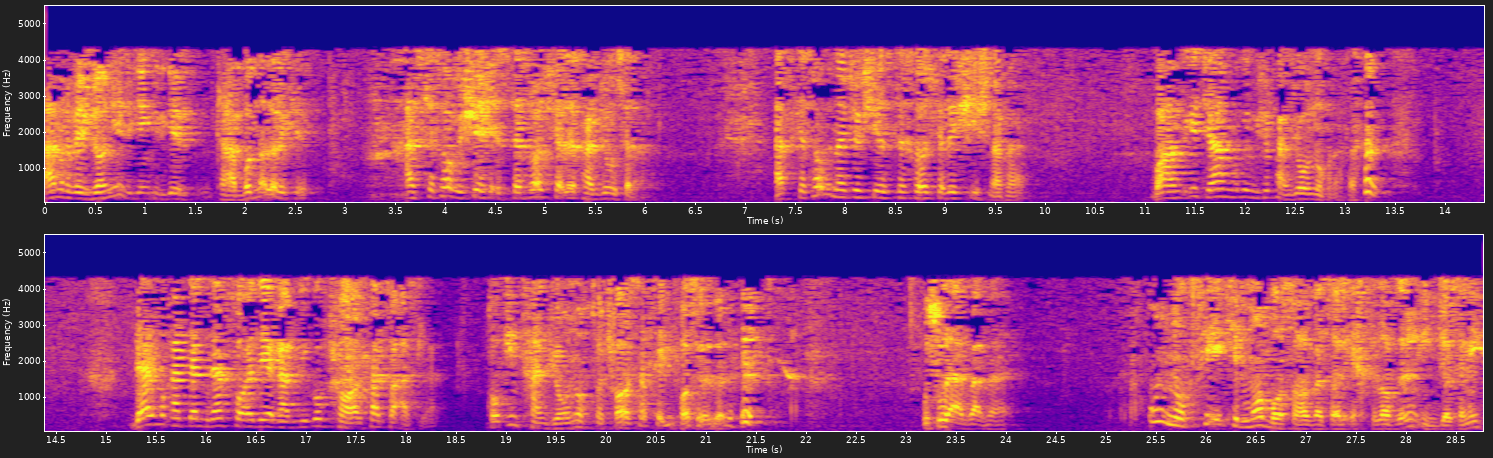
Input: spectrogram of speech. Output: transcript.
امر وجدانیه دیگه اینکه دیگه تعبد نداره که. از کتاب شیخ استخراج کرده 53 نفر. از کتاب نجاشی استخراج کرده 6 نفر. با هم دیگه جمع میگه میشه 59 نفر. در مقدم در فایده قبلی گفت 400 تا اصلا خب این 59 تا 400 خیلی فاصله داره. اصول اول نه. اون ای که ما با صاحب وسائل اختلاف داریم اینجا یعنی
